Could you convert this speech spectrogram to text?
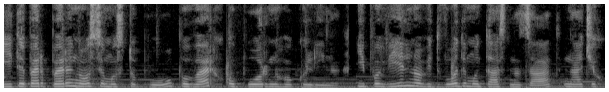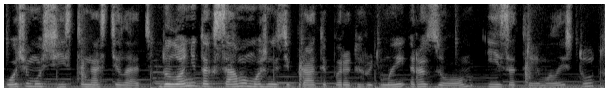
І тепер переносимо стопу поверх опорного коліна і повільно відводимо таз назад, наче хочемо сісти на стілець. Долоні так само можна зібрати перед грудьми разом і затримались тут.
